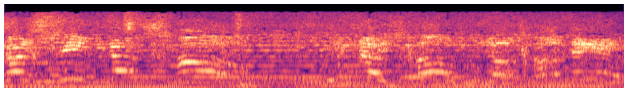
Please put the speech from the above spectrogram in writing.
Je suis innocent Innocent, vous entendez?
